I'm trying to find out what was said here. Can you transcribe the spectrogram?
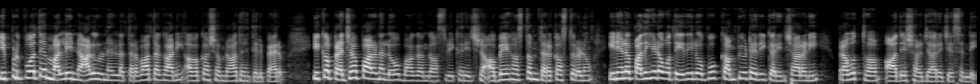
ఇప్పుడు పోతే మళ్ళీ నాలుగు నెలల తర్వాత కానీ అవకాశం రాదని తెలిపారు. ఇక ప్రజాపాలనలో భాగంగా స్వీకరించిన అభయహస్తం దరఖాస్తులను ఈ నెల పదిహేడవ తేదీలోపు కంప్యూటరీకరించాలని ప్రభుత్వం ఆదేశాలు జారీ చేసింది.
